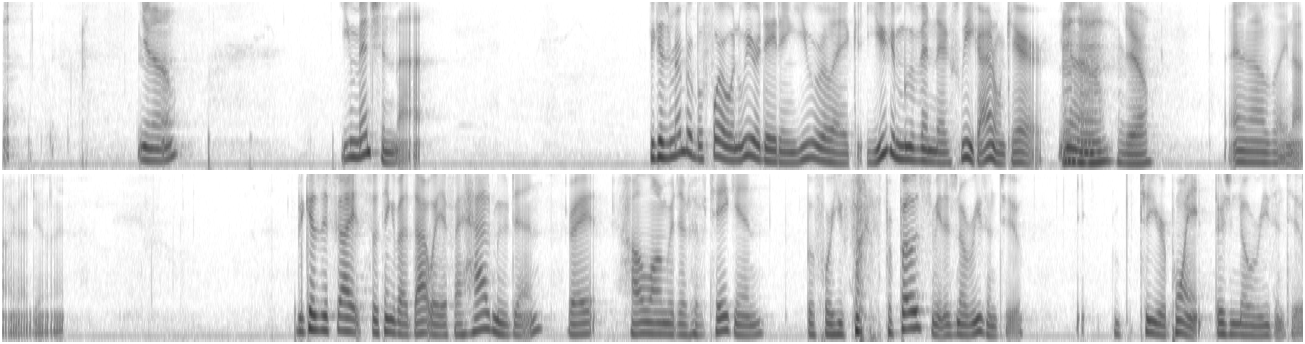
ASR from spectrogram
you know? You mentioned that. Because remember before when we were dating, you were like, you can move in next week. I don't care. You know? Mhm, Yeah. And I was like, no, I'm not doing that. Because if I, so think about it that way, if I had moved in, right, how long would it have taken before you finally proposed to me? There's no reason to. To your point, there's no reason to.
